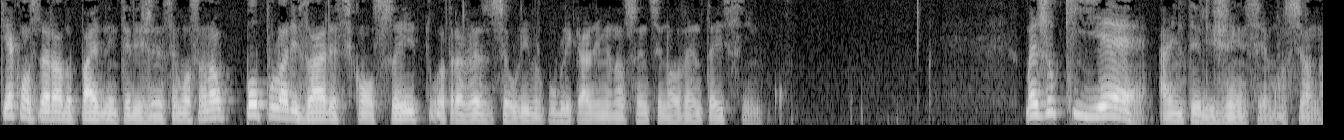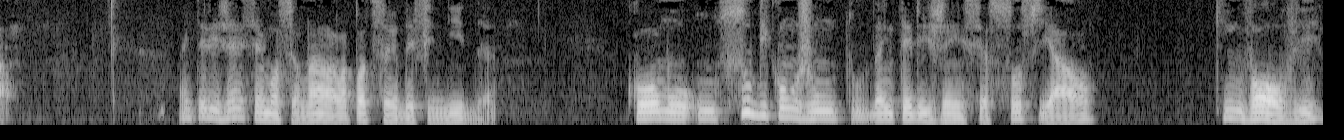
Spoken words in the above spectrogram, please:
que é considerado o pai da inteligência emocional, popularizar esse conceito através do seu livro publicado em 1995. Mas o que é a inteligência emocional? A inteligência emocional ela pode ser definida como um subconjunto da inteligência social que envolve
